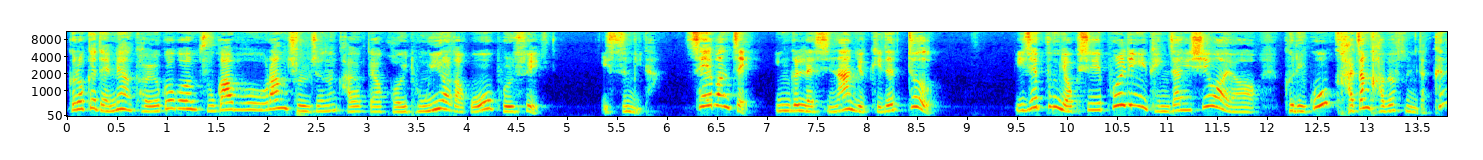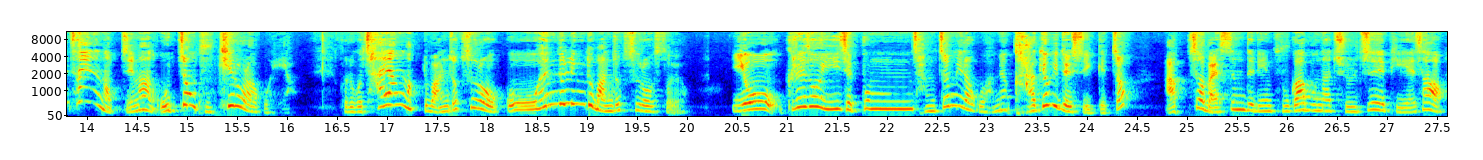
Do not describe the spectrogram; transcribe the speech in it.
그렇게 되면 결국은 부가부랑 줄주는 가격대가 거의 동일하다고 볼 수 있습니다. 세 번째, 잉글래시나 뉴키드 2. 이 제품 역시 폴딩이 굉장히 쉬워요. 그리고 가장 가볍습니다. 큰 차이는 없지만 5.9kg라고 해요. 그리고 차양막도 만족스러웠고 핸들링도 만족스러웠어요. 요, 그래서 이 제품 장점이라고 하면 가격이 될 수 있겠죠? 앞서 말씀드린 부가부나 줄즈에 비해서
